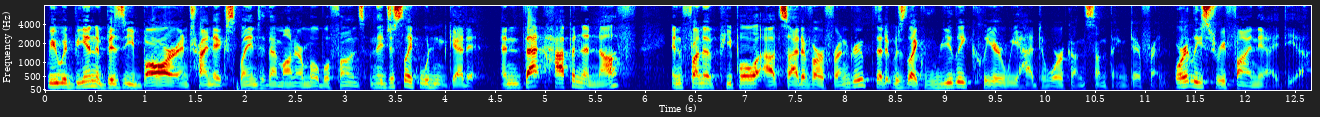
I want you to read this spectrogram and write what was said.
We would be in a busy bar and trying to explain to them on our mobile phones, and they just like wouldn't get it. And that happened enough in front of people outside of our friend group that it was like really clear we had to work on something different, or at least refine the idea.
